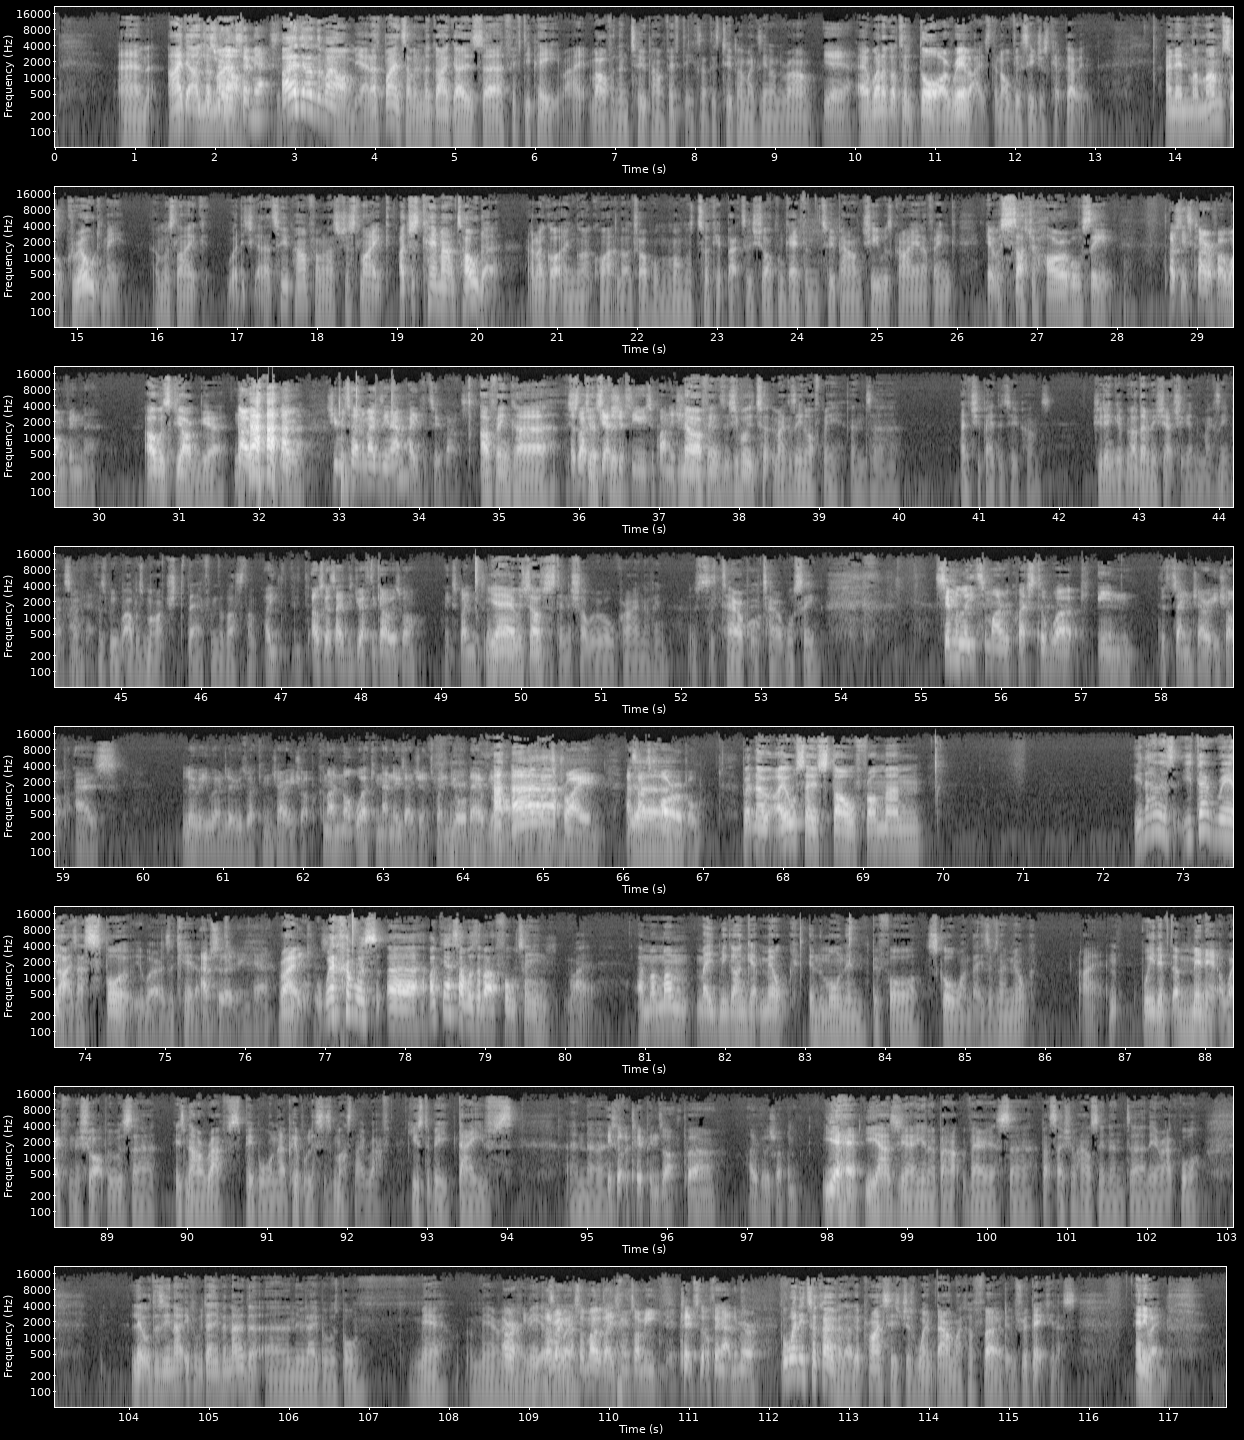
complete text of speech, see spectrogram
Um, I had it under my arm. I had it under my arm, yeah, and I was buying something, and the guy goes uh, 50p, right, rather than two pound fifty because I had this two pound magazine under my arm. Yeah, yeah. Uh, when I got to the door, I realised, and obviously just kept going. And then my mum sort of grilled me and was like, "Where did you get that two pound from?" And I was just like, I just came out and told her, and I got in like quite a lot of trouble. My mum took it back to the shop and gave them the two pound. She was crying. I think it was such a horrible scene. I just need to clarify one thing there. I was young, yeah. No, no. She returned the magazine and paid the two pounds. I think uh, It's like a just the- gesture to you to punish. No, you I think that she probably took the magazine off me and uh, and she paid the two pounds. She didn't give. Them, I don't think she actually gave the magazine back, sorry, Okay. because we I was marched there from the bus stop. I, I was going to say, did you have to go as well? Explain yourself. Yeah, it was. I was just in the shop. We were all crying. I think it was a terrible, terrible scene. Similarly to my request to work in the same charity shop as Louis when Louis was working in the charity shop, can I not work in that newsagent's when you're there with your mum and everyone's crying? That sounds Yeah. horrible. But no, I also stole from. Um, you know, as, you don't realise how spoiled you were as a kid. I think. Absolutely, yeah. Right. Ridiculous. When I was, uh, I guess I was about 14, right? And my mum made me go and get milk in the morning before school one day 'cause there was no milk, right? And we lived a minute away from the shop. It was, uh, it's now Raff's. People will know. People listeners must know Raff. Used to be Dave's. And, uh, He's got the clippings up uh, over the shop, yeah, he has, yeah, you know, about various, uh, about social housing and uh, the Iraq War. Little does he know, he probably don't even know that uh, New Labour was born mere, mere? I uh, reckon, he metres. I reckon away. that's what motivates him every time he clips the little thing out of the mirror. But when he took over, though, the prices just went down like a third. It was ridiculous. Anyway,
